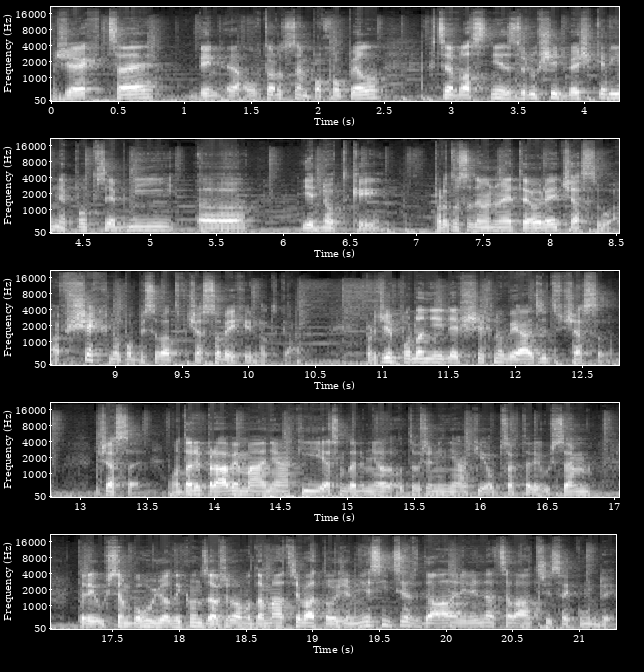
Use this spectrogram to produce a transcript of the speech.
že chce, eh, autor, co jsem pochopil, chce vlastně zrušit veškerý nepotřebný uh, jednotky, proto se to jmenuje teorie času a všechno popisovat v časových jednotkách. Protože podle něj jde všechno vyjádřit v času. v čase. On tady právě má nějaký, já jsem tady měl otevřený nějaký obsah, který už jsem, který už jsem bohužel teď zavřel, a on tam má třeba to, že měsíc je vzdálen 1,3 sekundy.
